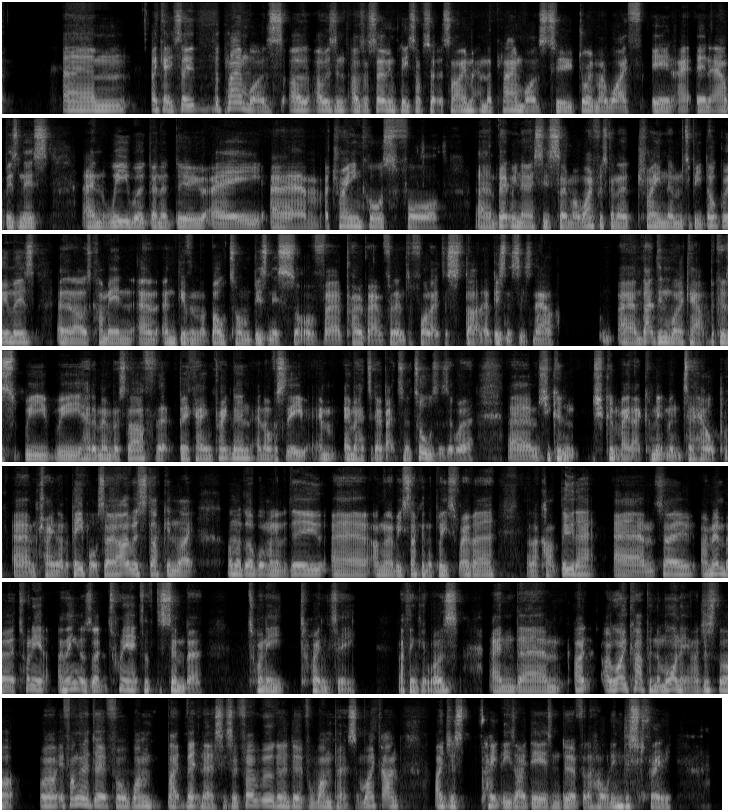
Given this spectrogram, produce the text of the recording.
um, okay, so the plan was I, I, was in, I was a serving police officer at the time, and the plan was to join my wife in in our business, and we were going to do a um, a training course for um, veterinary nurses. So my wife was going to train them to be dog groomers, and then I was come in and, and give them a bolt-on business sort of uh, program for them to follow to start their businesses. Now, um, that didn't work out because we we had a member of staff that became pregnant, and obviously Emma had to go back to the tools, as it were. Um, she couldn't she couldn't make that commitment to help um, train other people. So I was stuck in like, oh my god, what am I going to do? Uh, I'm going to be stuck in the police forever, and I can't do that. Um, so I remember twenty, I think it was like 28th of December, 2020, I think it was, and um, I I woke up in the morning. I just thought well, if I'm going to do it for one, like vet nurses, if I, we were going to do it for one person, why can't I just take these ideas and do it for the whole industry?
